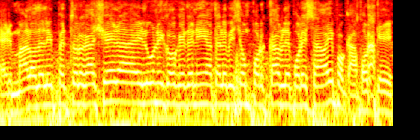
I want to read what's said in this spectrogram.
El malo del inspector Gache era el único que tenía televisión por cable por esa época, porque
